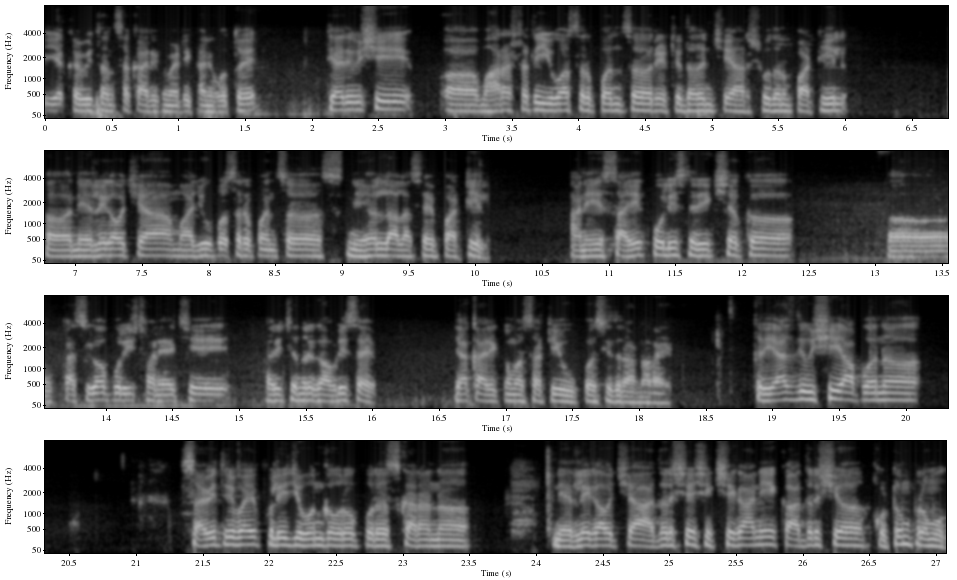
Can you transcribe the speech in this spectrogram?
या कवितांचा कार्यक्रम या ठिकाणी होतोय. त्या दिवशी महाराष्ट्रातील युवा सरपंच रेटेधरणचे हर्षवर्धन पाटील नेरलेगावच्या माजी उपसरपंच स्नेहल लालासाहेब पाटील आणि सहाय्यक पोलीस निरीक्षक कासेगाव पोलीस ठाण्याचे हरिश्चंद्र गावडे साहेब या कार्यक्रमासाठी उपस्थित राहणार आहेत. तर याच दिवशी आपण सावित्रीबाई फुले जीवनगौरव पुरस्कारानं नेरलेगावच्या आदर्श शिक्षिका आणि एक आदर्श कुटुंब प्रमुख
